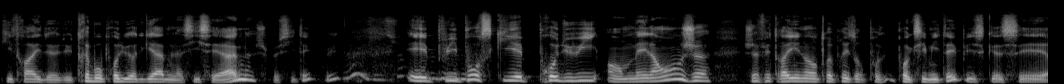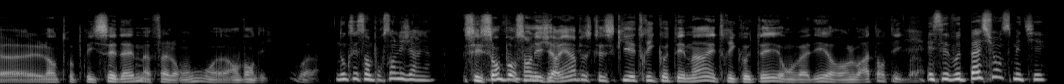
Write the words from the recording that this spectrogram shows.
qui travaille de, du très beau produit haut de gamme, la Cicéane, je peux citer, oui. Et puis pour ce qui est produit en mélange, je fais travailler une entreprise de proximité, puisque c'est euh, l'entreprise CEDEM à Faleron, euh, en Vendée. Voilà. Donc c'est 100% ligérien c'est 100% ligérien parce que ce qui est tricoté main est tricoté, on va dire, en Loire-Atlantique. Voilà. Et c'est votre passion, ce métier?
